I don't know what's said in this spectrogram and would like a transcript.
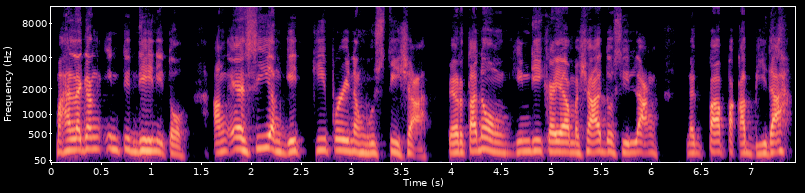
mahalagang intindihin ito. Ang SC ang gatekeeper ng hustisya. Pero tanong, hindi kaya masyado silang nagpapakabida?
